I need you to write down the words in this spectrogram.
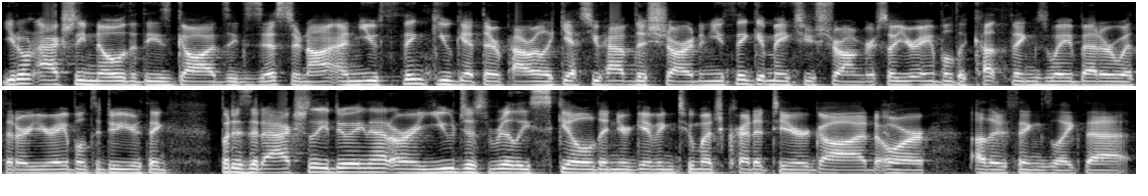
you don't actually know that these gods exist or not, and you think you get their power. Like yes, you have this shard, and you think it makes you stronger, so you're able to cut things way better with it, or you're able to do your thing. But is it actually doing that, or are you just really skilled and you're giving too much credit to your god, or other things like that?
